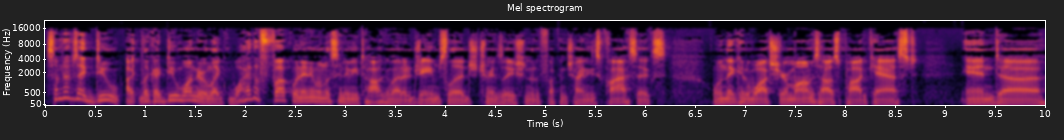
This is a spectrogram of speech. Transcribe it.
sometimes I do, I, like, I do wonder, like, why the fuck would anyone listen to me talk about a James Legge translation of the fucking Chinese classics when they could watch your mom's house podcast and. uh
